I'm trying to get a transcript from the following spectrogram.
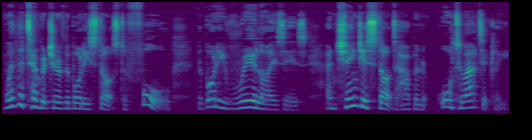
When the temperature of the body starts to fall, the body realizes and changes start to happen automatically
